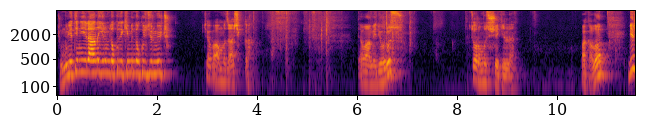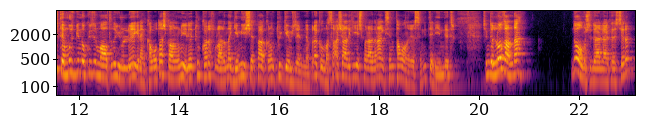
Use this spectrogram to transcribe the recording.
Cumhuriyetin ilanı 29 Ekim 1923. Cevabımız A şıkkı. Devam ediyoruz. Sorumuz şu şekilde. Bakalım. 1 Temmuz 1926'da yürürlüğe giren Kabotaj Kanunu ile Türk karasularında gemi işletme hakkının Türk gemicilerine bırakılması aşağıdaki geçmelerden hangisinin tamamlanması niteliğindedir? Şimdi Lozan'da ne olmuştu değerli arkadaşlarım?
